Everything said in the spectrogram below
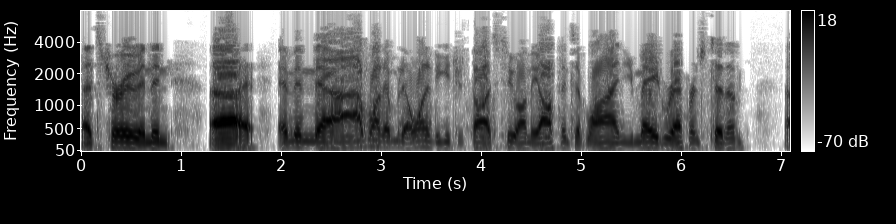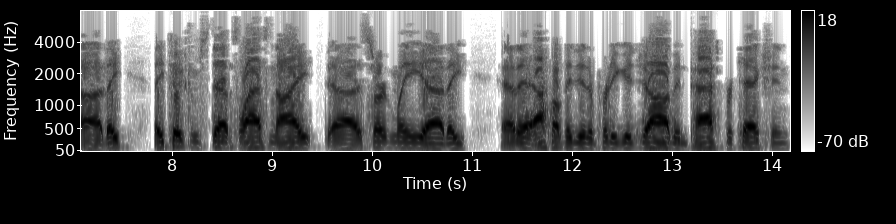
That's true. And then, uh, and then uh, I wanted I wanted to get your thoughts too on the offensive line. You made reference to them. Uh, they they took some steps last night. Uh, certainly, uh, they, uh, they I thought they did a pretty good job in pass protection.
